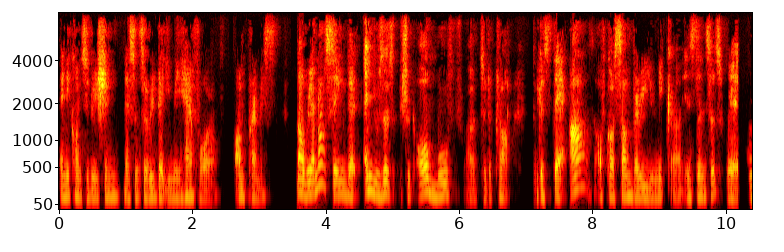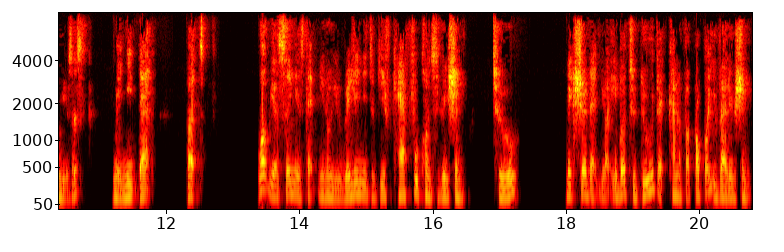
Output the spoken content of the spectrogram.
any consideration necessary that you may have for on-premise. Now, we are not saying that end users should all move uh, to the cloud because there are, of course, some very unique uh, instances where end users may need that. But what we are saying is that, you know, you really need to give careful consideration to make sure that you're able to do that kind of a proper evaluation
